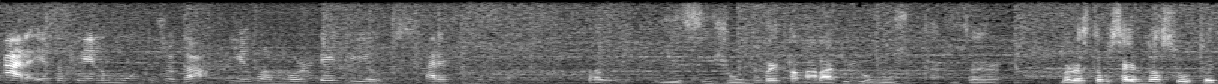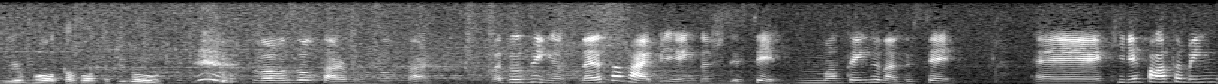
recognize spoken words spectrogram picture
Cara, eu tô querendo muito jogar, pelo amor de Deus, parece muito bom. E esse jogo vai estar tá maravilhoso, cara. É... Agora estamos saindo do assunto, Aninha. Volta, volta de novo. vamos voltar, vamos voltar. Matheusinho, nessa vibe ainda de DC, me mantendo na DC, é, queria falar também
